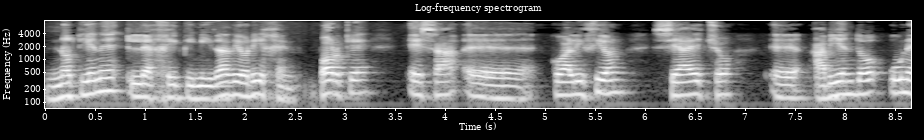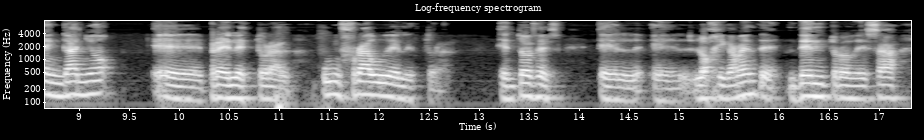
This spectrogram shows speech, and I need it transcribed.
no tiene legitimidad de origen, porque esa eh, coalición se ha hecho eh, habiendo un engaño eh, preelectoral, un fraude electoral. Entonces, lógicamente, dentro de, esa,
